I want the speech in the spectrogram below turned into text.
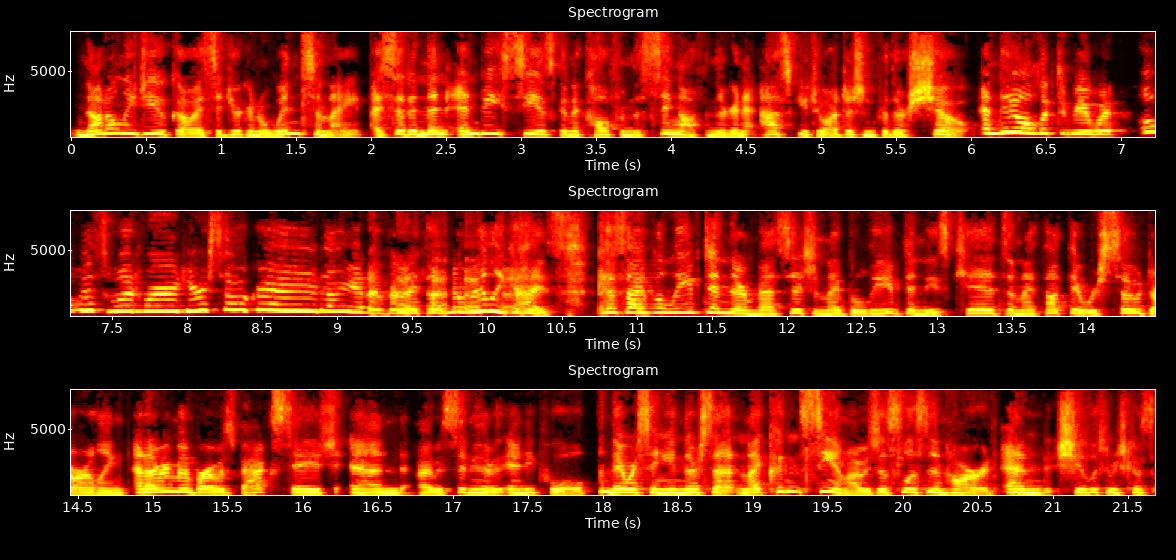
not only do you go, I said, you're going to win tonight. I said, and then NBC is going to call from the sing off and they're going to ask you to audition for their show. And they all looked at me and went, Oh, Miss Woodward, you're so great. You know, but I thought, no, really, guys, because I believed in their message and I believed in these kids and I thought they were so darling. And I remember I was backstage and I was sitting there with Andy Poole and they were singing their set and I couldn't see them. I was just listening hard. And she looked at me, she goes,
